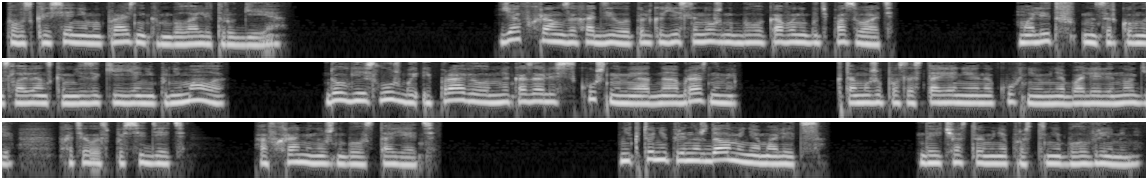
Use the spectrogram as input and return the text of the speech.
По воскресеньям и праздникам была литургия. Я в храм заходила, только если нужно было кого-нибудь позвать. Молитв на церковнославянском языке я не понимала. Долгие службы и правила мне казались скучными и однообразными. К тому же после стояния на кухне у меня болели ноги, хотелось посидеть, а в храме нужно было стоять. Никто не принуждал меня молиться, да и часто у меня просто не было времени.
